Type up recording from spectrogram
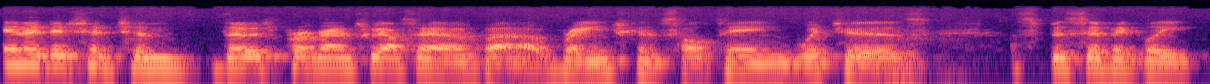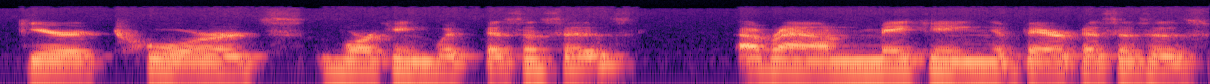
in addition to those programs, we also have uh, range consulting, which is specifically geared towards working with businesses around making their businesses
